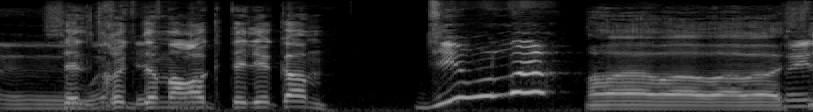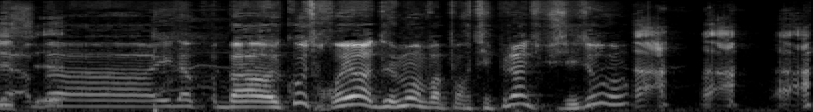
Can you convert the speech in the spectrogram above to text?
euh, C'est le ouais, truc de peut-être, Maroc Télécom. Dis Ouais, ouais, ouais, Bah, ouais. il si, a- si. bah, il a- bah, écoute, regarde, demain on va porter plainte, puis c'est tout. Hein.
